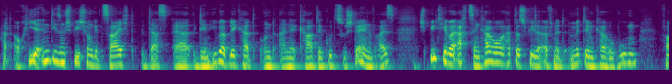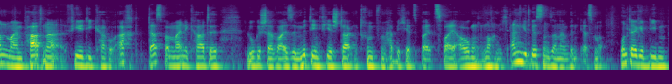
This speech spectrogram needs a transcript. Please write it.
hat auch hier in diesem Spiel schon gezeigt, dass er den Überblick hat und eine Karte gut zu stellen weiß. Spielt hier bei 18 Karo, hat das Spiel eröffnet mit dem Karo Buben, von meinem Partner fiel die Karo 8, das war meine Karte. Logischerweise mit den vier starken Trümpfen habe ich jetzt bei zwei Augen noch nicht angebissen, sondern bin erstmal untergeblieben.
